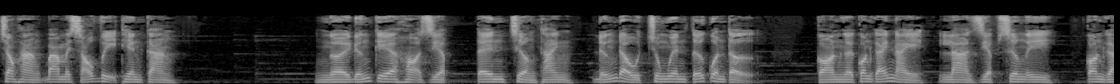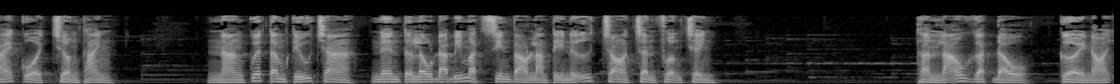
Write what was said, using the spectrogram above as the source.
Trong hàng 36 vị thiên càng. Người đứng kia họ Diệp Tên Trường Thanh Đứng đầu Trung Nguyên Tứ Quân Tử. Còn người con gái này là Diệp Sương Y Con gái của Trường Thanh. Nàng quyết tâm cứu cha Nên từ lâu đã bí mật xin vào làm tỷ nữ cho Trần Phượng Trinh Thần lão gật đầu, cười nói.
